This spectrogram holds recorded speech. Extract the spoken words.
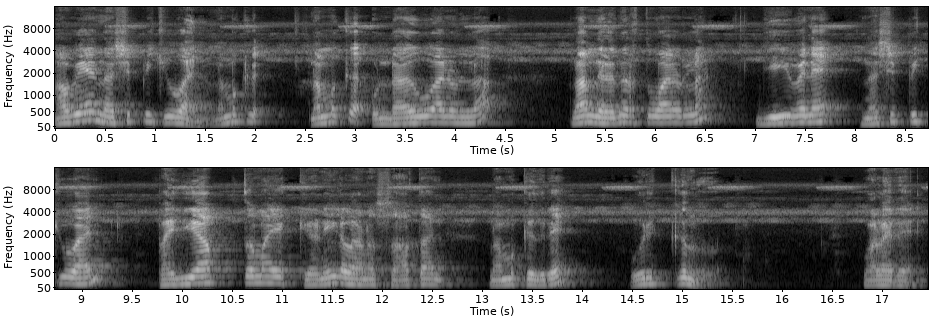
അവയെ നശിപ്പിക്കുവാൻ നമുക്ക് നമുക്ക് ഉണ്ടാകുവാനുള്ള നാം നിലനിർത്തുവാനുള്ള ജീവനെ നശിപ്പിക്കുവാൻ പര്യാപ്തമായ കെണികളാണ് സാത്താൻ നമുക്കെതിരെ ഒരുക്കുന്നത്. വളരെ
